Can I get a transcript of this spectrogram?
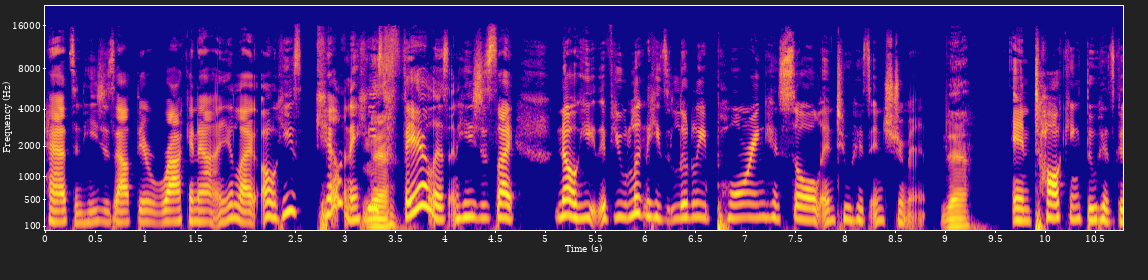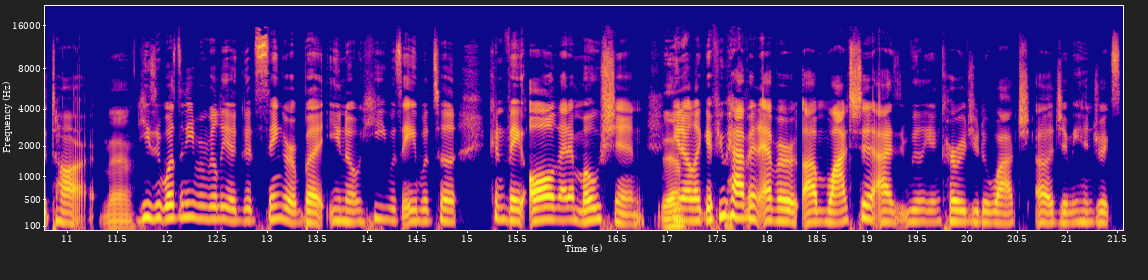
hats, and he's just out there rocking out. And you're like, oh, he's killing it. He's Yeah. fearless, and he's just like, no, he. If you look, at he's literally pouring his soul into his instrument Yeah, and talking through his guitar yeah, he wasn't even really a good singer, but you know, he was able to convey all that emotion. yeah. You know, like if you haven't ever um, watched it, I really encourage you to watch uh, Jimi Hendrix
